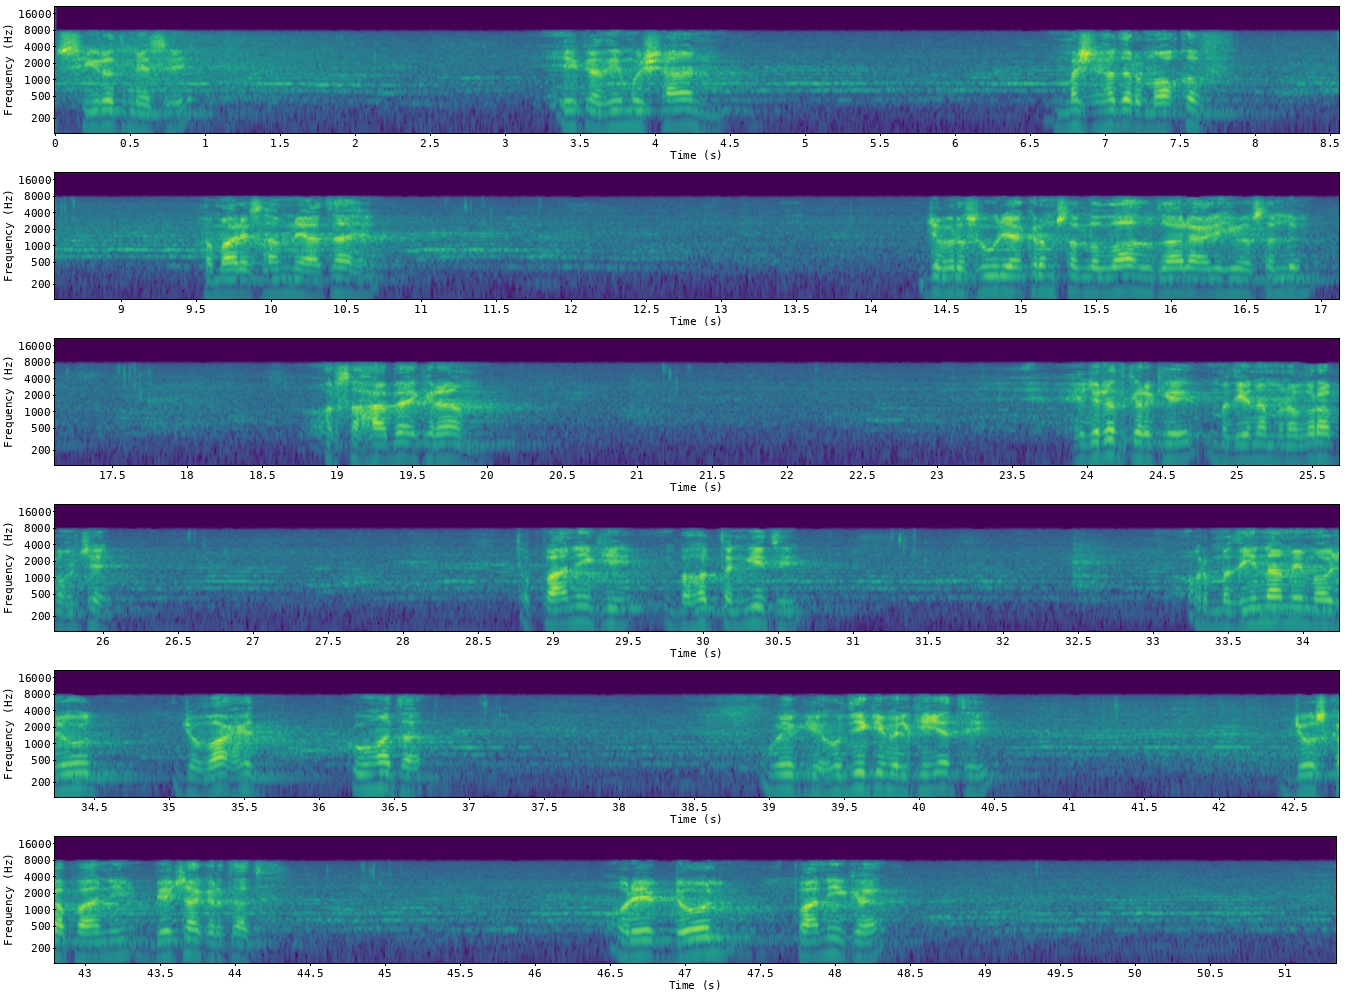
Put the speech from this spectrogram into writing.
سیرت میں سے ایک عظیم الشان مشہد اور موقف ہمارے سامنے آتا ہے۔ جب رسول اکرم صلی اللہ تعالی علیہ وسلم اور صحابہ کرام ہجرت کر کے مدینہ منورہ پہنچے تو پانی کی بہت تنگی تھی اور مدینہ میں موجود جو واحد کنواں تھا وہ ایک یہودی کی ملکیت تھی جو اس کا پانی بیچا کرتا تھا۔ اور ایک ڈول پانی کا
